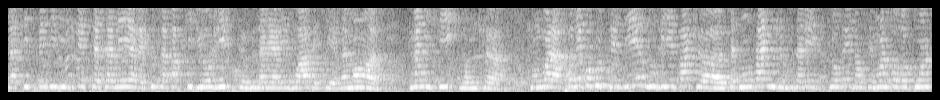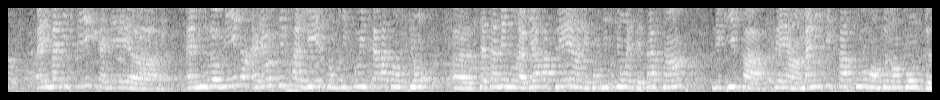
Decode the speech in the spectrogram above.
la petite spécificité de cette année, avec toute la partie du haut gifre que vous allez aller voir et qui est vraiment euh, magnifique. Donc, euh, donc voilà, prenez beaucoup de plaisir. N'oubliez pas que cette montagne que vous allez explorer dans ses moindres recoins, elle est magnifique, elle, est, elle nous domine, elle est aussi fragile, donc il faut y faire attention. Cette année nous l'a bien rappelé, hein, les conditions n'étaient pas simples. L'équipe a fait un magnifique parcours en tenant compte de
